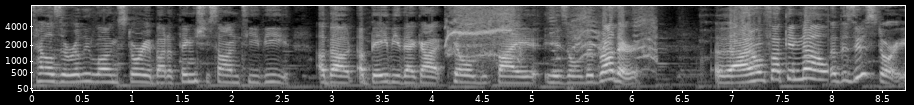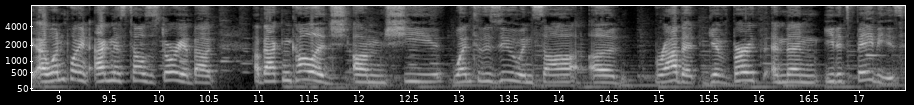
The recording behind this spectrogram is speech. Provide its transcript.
tells a really long story about a thing she saw on TV about a baby that got killed by his older brother. Uh, I don't fucking know. Uh, the zoo story. At one point, Agnes tells a story about uh, back in college, um, she went to the zoo and saw a rabbit give birth and then eat its babies.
